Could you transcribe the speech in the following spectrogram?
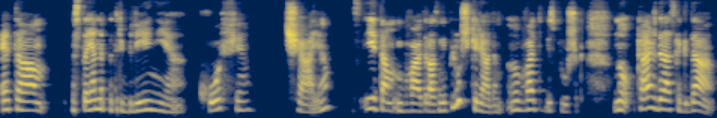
это постоянное потребление кофе, чая, и там бывают разные плюшки рядом, но бывает без плюшек. Но каждый раз, когда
